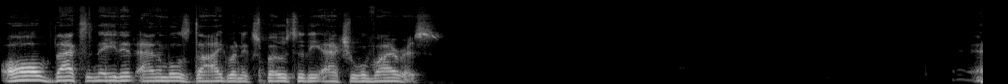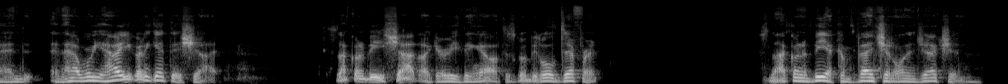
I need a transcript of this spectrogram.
All vaccinated animals died when exposed to the actual virus. And and how are you, how are you going to get this shot? It's not going to be shot like everything else. It's going to be a little different. It's not going to be a conventional injection.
